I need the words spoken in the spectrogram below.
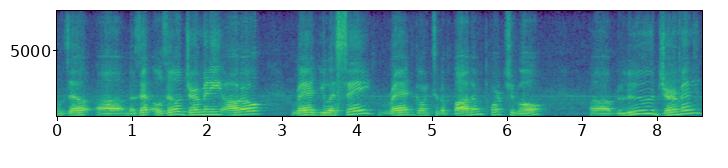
Ozil, uh, Ozil, Germany, auto. Red, USA. Red going to the bottom, Portugal. Uh, blue, German.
